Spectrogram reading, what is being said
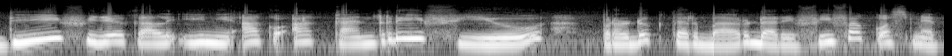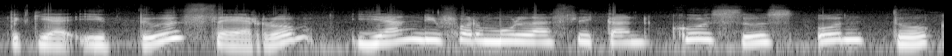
Di video kali ini aku akan review produk terbaru dari Viva Cosmetic yaitu serum yang diformulasikan khusus untuk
